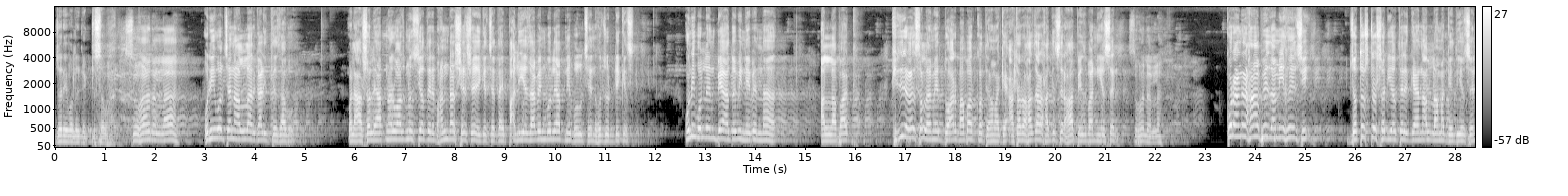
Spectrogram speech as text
জোরে বলেন একটু সভা সুহান। আল্লাহ উনি বলছেন আল্লাহর গাড়িতে যাব। বলে আসলে আপনার ওয়াজ নসিহতের ভান্ডার শেষ হয়ে গেছে তাই পালিয়ে যাবেন বলে আপনি বলছেন হুজুর ডেকেছে। উনি বললেন বেয়াদবি নেবেন না আল্লাহ পাক খিজির আলাইসাল্লামের দোয়ার বাবার কথা আমাকে আঠারো হাজার হাদিসের হাফেজ বানিয়েছেন। আল্লাহ কোরআনের হাফেজ আমি হয়েছি। যথেষ্ট শরীয়তের জ্ঞান আল্লাহ আমাকে দিয়েছেন।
